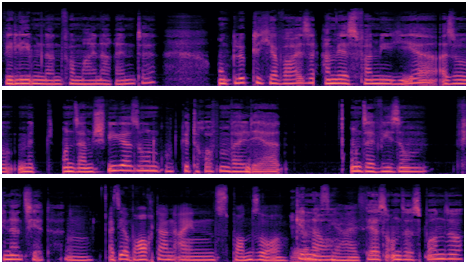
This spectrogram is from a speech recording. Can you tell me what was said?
wir leben dann von meiner Rente. Und glücklicherweise haben wir es familiär, also mit unserem Schwiegersohn gut getroffen, weil der unser Visum finanziert hat. Mhm. Also ihr braucht dann einen Sponsor, ja. genau. hier heißt. Der ist unser Sponsor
